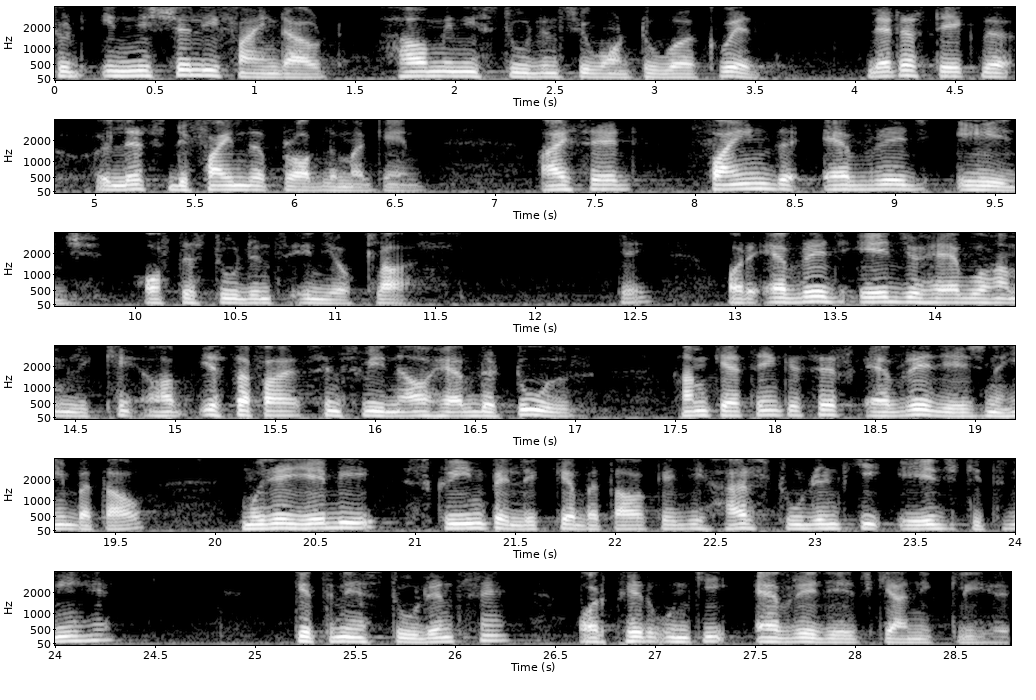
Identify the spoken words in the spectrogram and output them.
should initially find out how many students you want to work with let's take the let's define the problem again I said find the average age of the students in your class اور ایوریج ایج جو ہے وہ ہم لکھیں اس دفعہ since we now have the tools ہم کہتے ہیں کہ صرف ایوریج ایج نہیں بتاؤ مجھے یہ بھی اسکرین پہ لکھ کے بتاؤ کہ جی ہر اسٹوڈینٹ کی ایج کتنی ہے؟ کتنے اسٹوڈینٹس ہیں؟ اور پھر ان کی ایوریج ایج کیا نکلی ہے؟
